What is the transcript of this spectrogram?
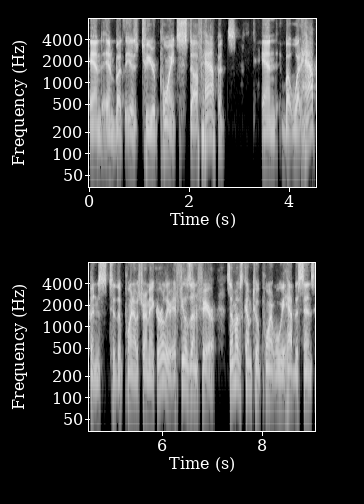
And and but is to your point, stuff happens. And but what happens to the point I was trying to make earlier, it feels unfair. Some of us come to a point where we have the sense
